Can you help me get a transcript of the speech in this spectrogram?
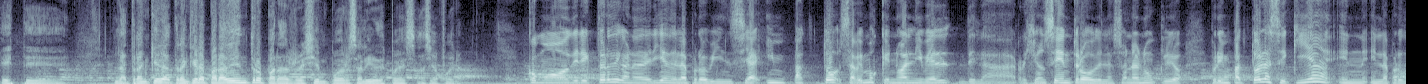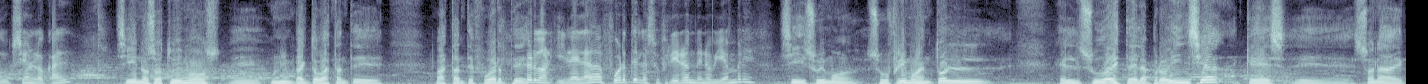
este, la tranquera, tranquera para adentro para recién poder salir después hacia afuera. Como director de ganadería de la provincia, ¿impactó, sabemos que no al nivel de la región centro o de la zona núcleo, pero impactó la sequía en, en la producción local? Sí, nosotros tuvimos eh, un impacto bastante bastante fuerte. Perdón, ¿y la helada fuerte la sufrieron de noviembre? Sí, subimos, sufrimos en todo el, el sudoeste de la provincia, que es eh, zona de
